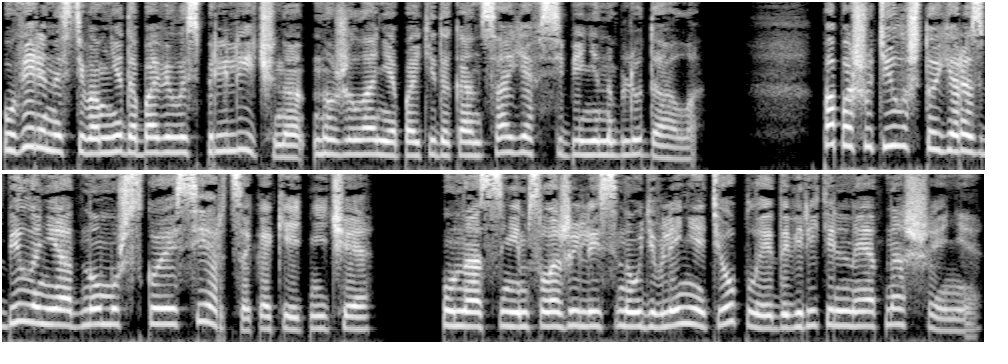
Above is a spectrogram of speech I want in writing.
Уверенности во мне добавилось прилично, но желание пойти до конца я в себе не наблюдала. Папа шутил, что я разбила не одно мужское сердце, кокетничая, у нас с ним сложились, на удивление, теплые доверительные отношения.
